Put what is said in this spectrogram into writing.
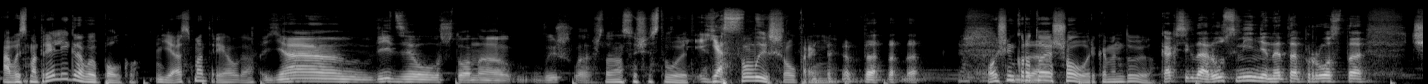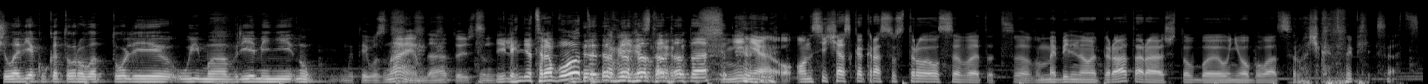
А вы смотрели игровую полку? Я смотрел, да. Я видел, что она вышла. Что она существует? Я слышал про нее. Да-да-да. Очень Да. крутое шоу, рекомендую. Как всегда, Рус Минин это просто человек, у которого то ли уйма времени, ну, мы-то его знаем, да, то есть он... Или нет работы, там, я не знаю. Да-да-да. Не-не, он сейчас как раз устроился в этот, в мобильного оператора, чтобы у него была отсрочка от мобилизации.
